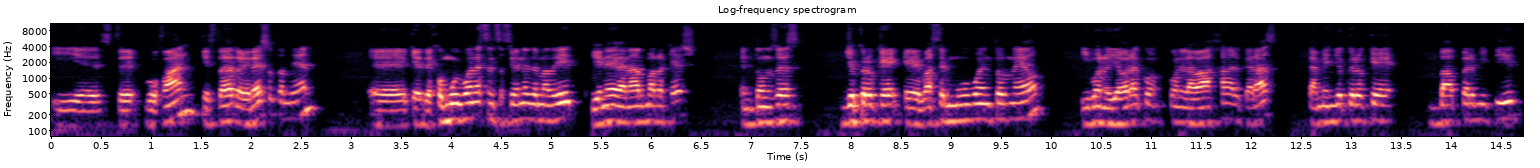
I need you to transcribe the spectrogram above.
y este, Bufán, que está de regreso también, eh, que dejó muy buenas sensaciones de Madrid, viene a ganar Marrakech, entonces yo creo que, que, va a ser muy buen torneo y bueno, y ahora con, con la baja del Caraz, también yo creo que va a permitir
